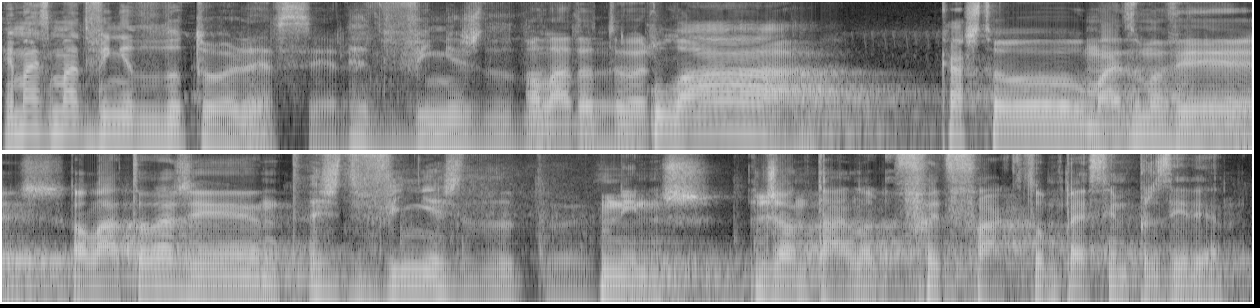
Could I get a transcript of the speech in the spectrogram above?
É mais uma adivinha do doutor? Deve ser. Adivinhas do doutor. Olá, doutor. Olá! Cá estou, mais uma vez. Olá a toda a gente. As adivinhas do doutor. Meninos, John Tyler foi de facto um péssimo presidente.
